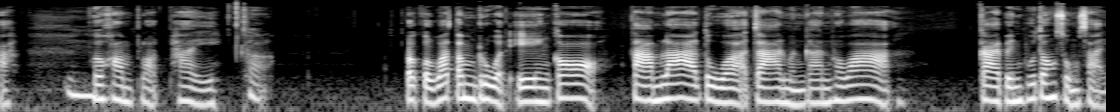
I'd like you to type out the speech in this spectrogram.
ค่ะ เพื่อความปลอดภัยค่ะ ปรากฏว่าตำรวจเองก็ตามล่าตัวอาจารย์เหมือนกัน เพราะว่ากลายเป็นผู้ต้องสงสัย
